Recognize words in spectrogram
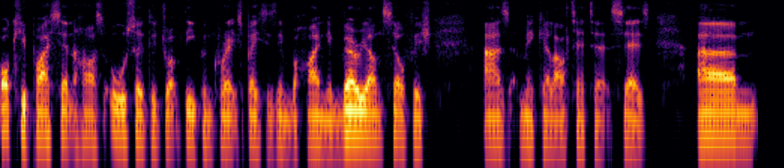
occupy centre halves, also to drop deep and create spaces in behind him. Very unselfish, as Mikel Arteta says. Um,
